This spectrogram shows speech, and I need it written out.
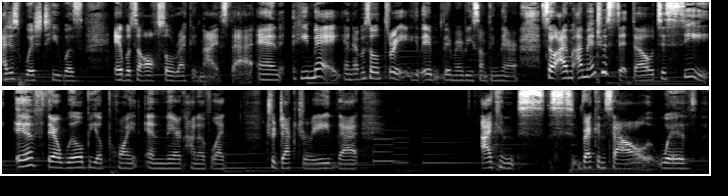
i just wished he was able to also recognize that. And he may in episode three it, there may be something there. So I'm, I'm interested though to see if there will be a point in their kind of like trajectory that i can s- reconcile with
